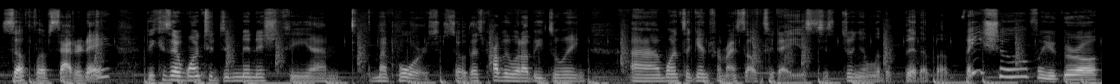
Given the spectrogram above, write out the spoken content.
Self Love Saturday, because I want to diminish the um, my pores. So that's probably what I'll be doing uh, once again for myself today. Is just doing a little bit of a facial for your girl.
